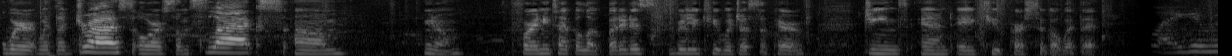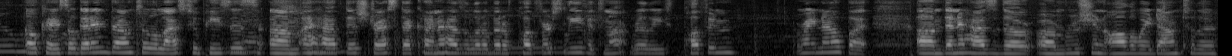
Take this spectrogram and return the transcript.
wear it with a dress or some slacks. Um, you know, for any type of look. But it is really cute with just a pair of jeans and a cute purse to go with it. Okay, so getting down to the last two pieces, um, I have this dress that kind of has a little bit of puffer sleeve. It's not really puffing right now, but um, then it has the um, ruching all the way down to the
